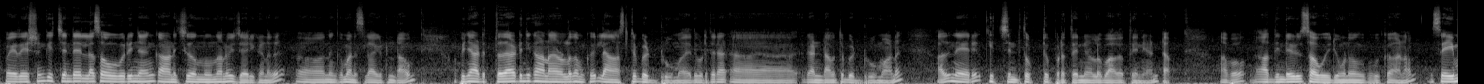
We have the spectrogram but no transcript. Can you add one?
അപ്പോൾ ഏകദേശം കിച്ചന്റെ എല്ലാ സൗകര്യവും ഞാൻ കാണിച്ചു തന്നു എന്നാണ് വിചാരിക്കുന്നത് നിങ്ങൾക്ക് മനസ്സിലായിട്ടുണ്ടാവും. അപ്പോൾ ഇനി അടുത്തതായിട്ട് ഇനി കാണാനുള്ളത് നമുക്ക് ലാസ്റ്റ് ബെഡ്റൂം അതായത് ഇവിടുത്തെ രണ്ടാമത്തെ ബെഡ്റൂമാണ് അത് നേരെ കിച്ചന്റെ തൊട്ടിപ്പുറത്ത് തന്നെയുള്ള ഭാഗത്ത് തന്നെയാണ് കേട്ടോ അപ്പോൾ അതിന്റെ ഒരു സൗകര്യം കൂടെ നമുക്ക് കാണാം. സെയിം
